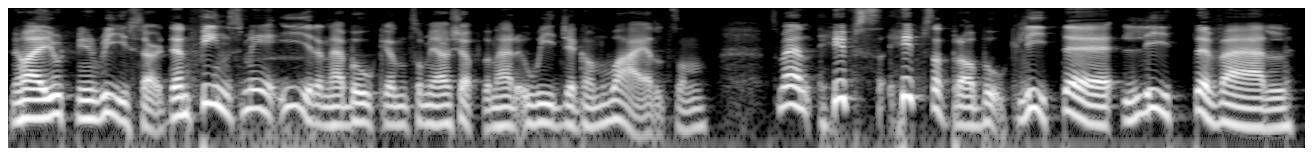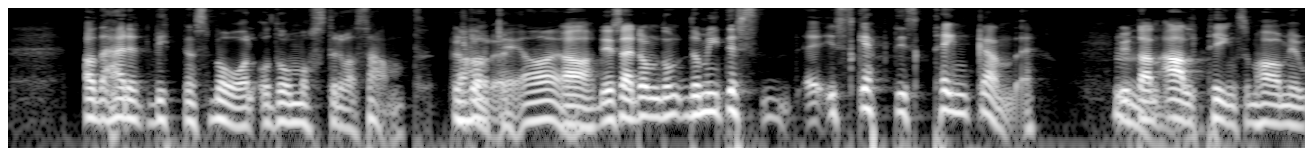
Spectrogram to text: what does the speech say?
nu har jag gjort min research. Den finns med i den här boken som jag har köpt, den här Ouija Gone Wild, som, som är en hyfs, hyfsat bra bok. Lite, lite väl... Ja, det här är ett vittnesmål och då måste det vara sant. Förstår Aha, du? okej, ja, ja. ja, det är så här, de, de, de är inte skeptiskt tänkande. Hmm. Utan allting som har med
